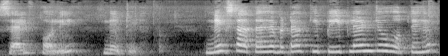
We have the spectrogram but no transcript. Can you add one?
self pollinated next आता है बेटा कि पी प्लांट जो होते हैं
